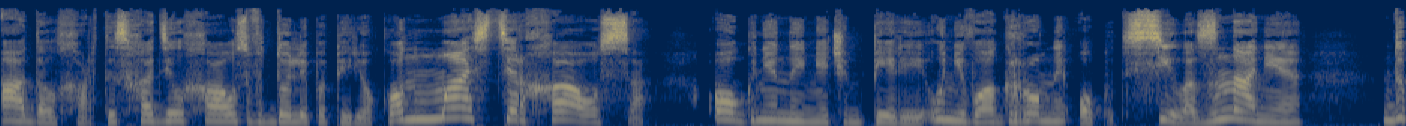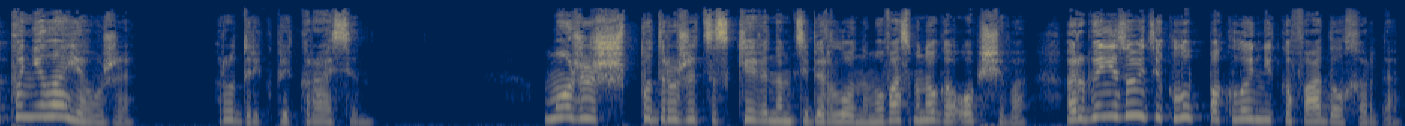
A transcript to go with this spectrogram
Адалхарт исходил хаос вдоль и поперек. Он мастер хаоса. Огненный меч Империи. У него огромный опыт, сила, знания. Да поняла я уже. Родрик прекрасен. Можешь подружиться с Кевином Тиберлоном. У вас много общего. Организуйте клуб поклонников Адалхарда.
